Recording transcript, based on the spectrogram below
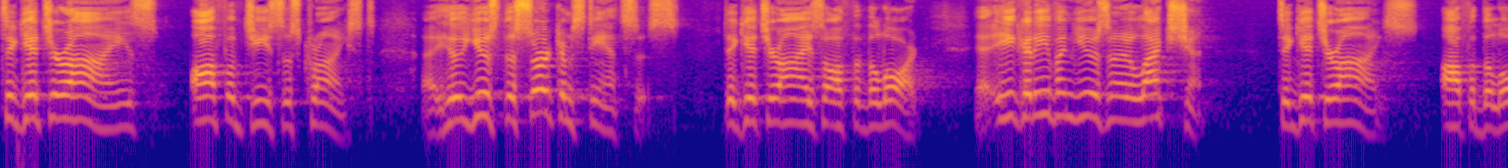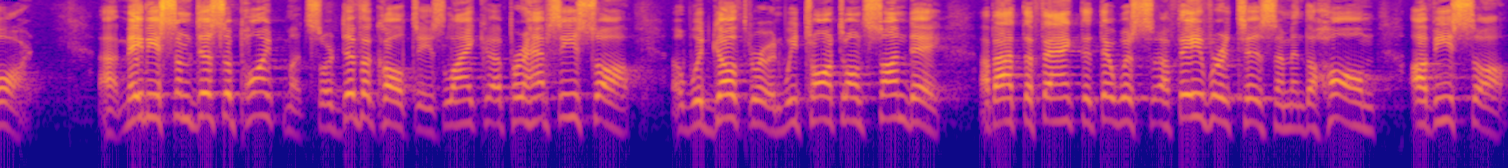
to get your eyes off of Jesus Christ. Uh, he'll use the circumstances to get your eyes off of the Lord. Uh, he could even use an election to get your eyes off of the Lord. Uh, maybe some disappointments or difficulties, like uh, perhaps Esau uh, would go through. And we talked on Sunday about the fact that there was favoritism in the home of Esau.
